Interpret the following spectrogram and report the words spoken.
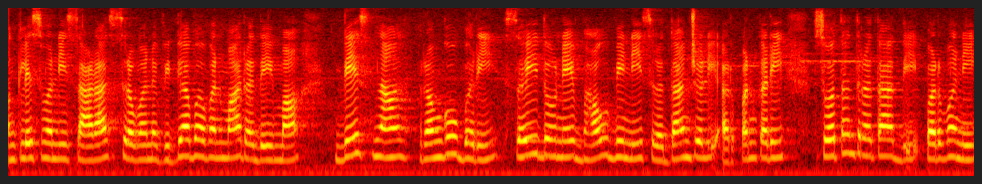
અંકલેશ્વરની શાળા શ્રવણ વિદ્યાભવનમાં હૃદયમાં દેશના રંગો ભરી શહીદોને ભાવભીની શ્રદ્ધાંજલિ અર્પણ કરી સ્વતંત્રતા પર્વની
